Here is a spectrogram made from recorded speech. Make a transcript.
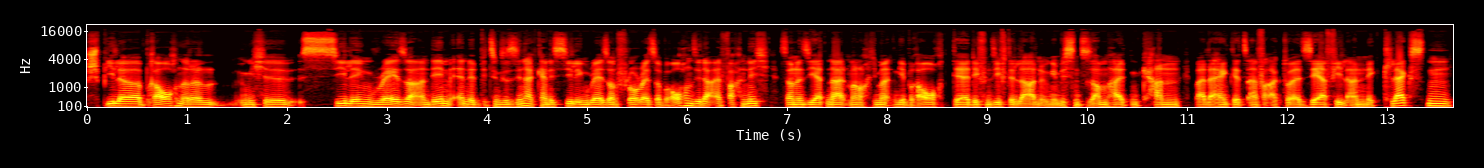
Spieler brauchen oder irgendwelche Ceiling Razor an dem Ende, beziehungsweise sind halt keine Ceiling Razor und Floor Razor, brauchen sie da einfach nicht, sondern sie hätten halt mal noch jemanden gebraucht, der defensiv den Laden irgendwie ein bisschen zusammenhalten kann, weil da hängt jetzt einfach aktuell sehr viel an Nick Claxton.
